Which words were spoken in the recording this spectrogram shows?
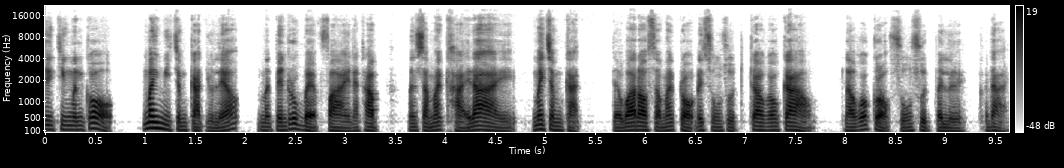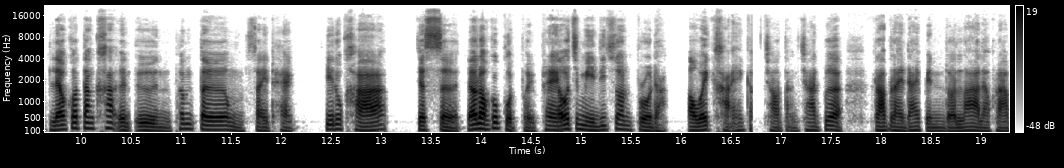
จริง ๆ มันก็ไม่มีจำกัดอยู่แล้ว มันเป็นรูปแบบไฟล์นะครับ มันสามารถขายได้ไม่จำกัด แต่ว่าเราสามารถกรอกได้สูงสุด 999 เราก็กรอกสูงสุดไปเลยก็ได้ แล้วก็ตั้งค่าอื่นๆ เพิ่มเติมใส่แท็กที่ลูกค้า จะเสิร์ชแล้วเราก็กดเผยแพร่แล้วก็จะมีดิจิ t a ลโปรดักต์เอาไว้ขายให้กับชาวต่างชาติ เพื่อรับรายได้เป็นดอลลาร์แล้วครับ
